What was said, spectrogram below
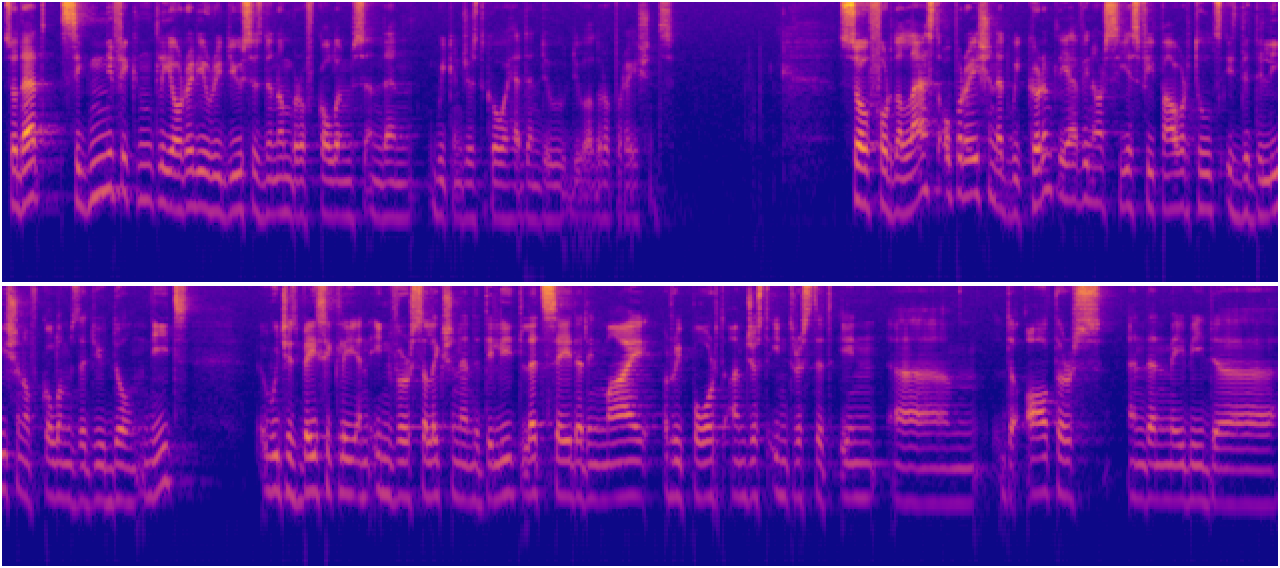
So that significantly already reduces the number of columns, and then we can just go ahead and do, do other operations. So for the last operation that we currently have in our CSV Power Tools is the deletion of columns that you don't need which is basically an inverse selection and a delete. Let's say that in my report, I'm just interested in um, the authors and then maybe the,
